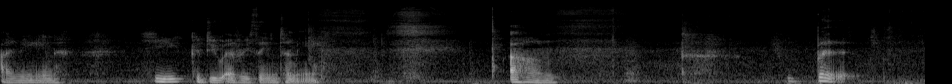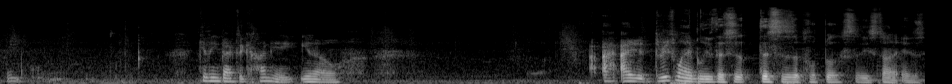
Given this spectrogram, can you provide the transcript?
I mean, he could do everything to me. Um, but getting back to Kanye, you know, I, I the reason why I believe this is this is a publicity stunt is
